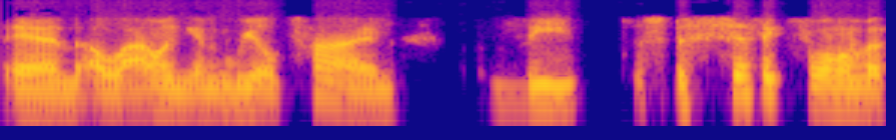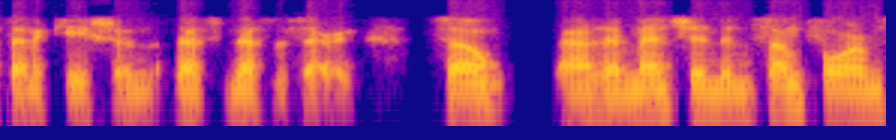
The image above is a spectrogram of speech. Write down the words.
and allowing in real time the specific form of authentication that's necessary. So, as I mentioned, in some forms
